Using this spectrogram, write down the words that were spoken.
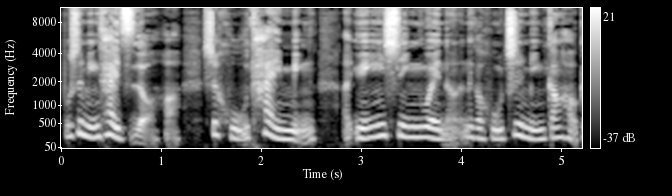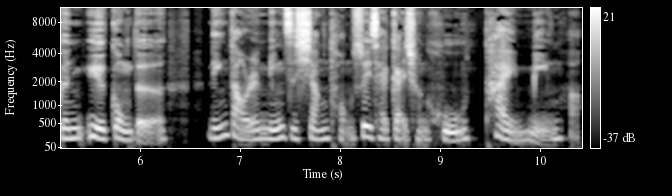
不是明太子哦，哈，是胡太明啊。原因是因为呢，那个胡志明刚好跟越共的。领导人名字相同，所以才改成胡泰明哈。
